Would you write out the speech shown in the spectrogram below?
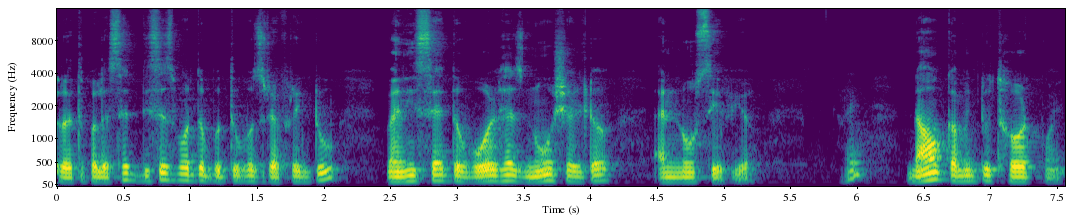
Ratapala said, this is what the Buddha was referring to when he said the world has no shelter and no savior. Right? Now coming to third point,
